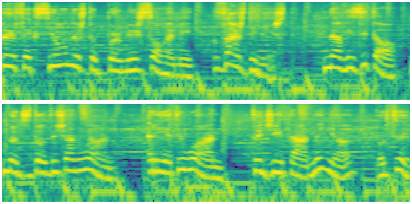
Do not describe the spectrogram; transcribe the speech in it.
perfeksion është të përmirësohemi vazhdimisht. Na vizito në çdo dyqan One, rrjeti One, të gjitha në një për ty.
